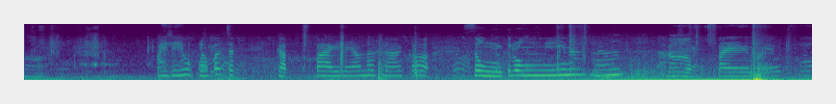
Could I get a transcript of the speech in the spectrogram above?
อ๋อ ไปแล้วเราก็จะกลับไปแล้วนะคะ ก็ส่งตรงนี้นะคะ ก็ไปแล้วค่ะ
